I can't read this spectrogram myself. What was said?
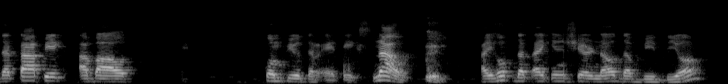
The topic about computer ethics. Now, I hope that I can share now the video.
